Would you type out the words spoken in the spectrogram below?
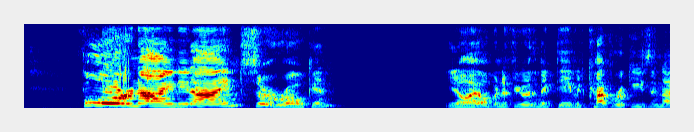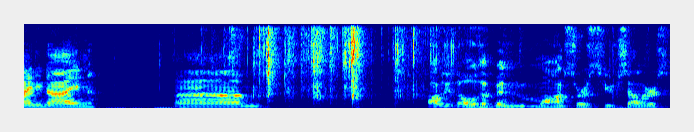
499 Sorokin. You know, I opened a few of the McDavid Cup rookies in 99. Um, obviously, those have been monstrous, huge sellers.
